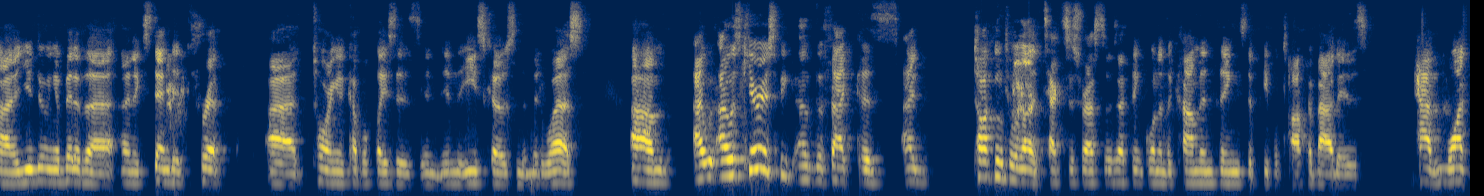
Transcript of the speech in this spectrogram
Uh, you're doing a bit of a an extended trip, uh, touring a couple places in, in the East Coast and the Midwest. Um, I, w- I was curious of the fact because I talking to a lot of Texas wrestlers. I think one of the common things that people talk about is have one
